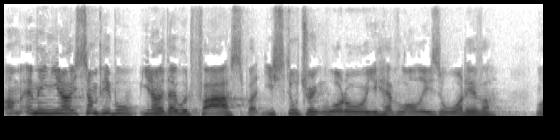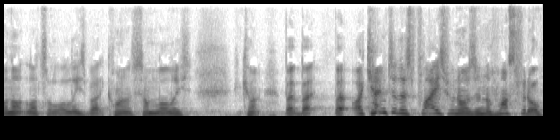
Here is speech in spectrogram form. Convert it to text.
um, I mean, you know, some people, you know, they would fast, but you still drink water or you have lollies or whatever. Well, not lots of lollies, but kind of some lollies. But, but, but I came to this place when I was in the hospital.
